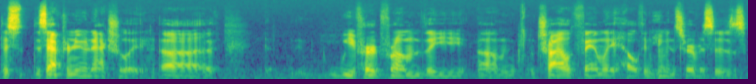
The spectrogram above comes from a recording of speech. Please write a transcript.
this this afternoon, actually, uh, we've heard from the um, Child, Family, Health, and Human Services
